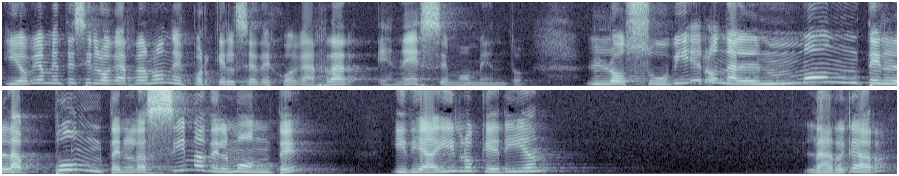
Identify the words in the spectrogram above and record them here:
y obviamente si lo agarraron es porque él se dejó agarrar en ese momento. Lo subieron al monte, en la punta, en la cima del monte, y de ahí lo querían largar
